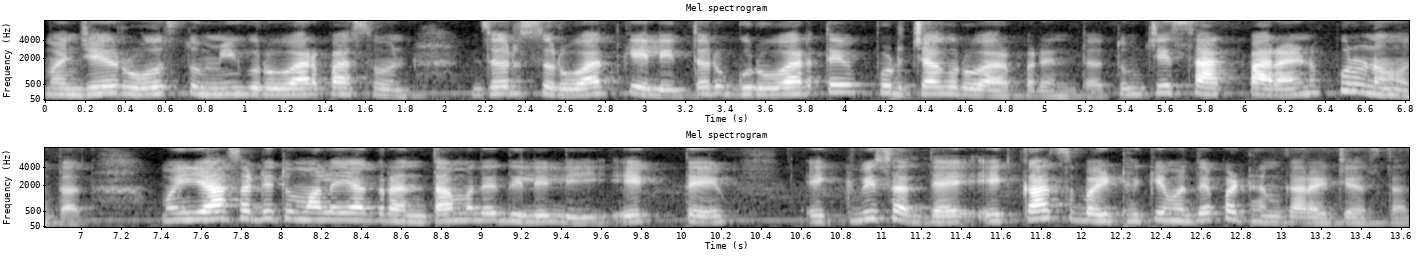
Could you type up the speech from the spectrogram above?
म्हणजे रोज तुम्ही गुरुवारपासून जर सुरुवात केली तर गुरुवार ते पुढच्या गुरुवारपर्यंत तुमची सात पारायण पूर्ण होतात. मग यासाठी तुम्हाला या ग्रंथामध्ये दिलेली एक ते एकवीस अध्याय एकाच बैठकीमध्ये पठण करायचे असतात.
